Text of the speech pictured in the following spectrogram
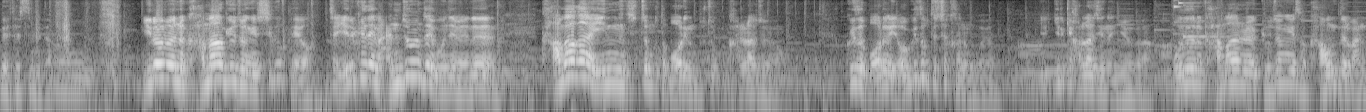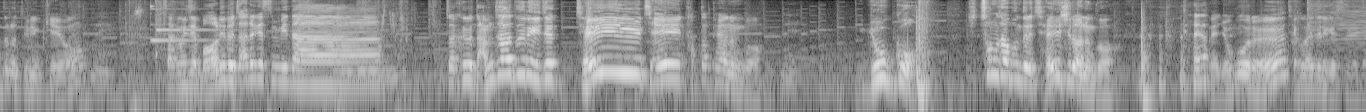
네 됐습니다. 이러면은 가마 교정이 시급해요. 자 이렇게 되면 안 좋은 점이 뭐냐면은 네. 가마가 있는 시점부터 머리는 무조건 갈라져요. 그래서 머리가 여기서부터 시작하는 거예요. 아. 이- 이렇게 갈라지는 이유가 오늘은 가마를 교정해서 가운데를 만들어 드릴게요. 네. 자 그럼 이제 머리를 자르겠습니다. 자 그리고 남자들이 이제 제일 제일 답답해하는 거 네. 요거 시청자분들이 제일 싫어하는 거. 네 요거를 제거해드리겠습니다.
